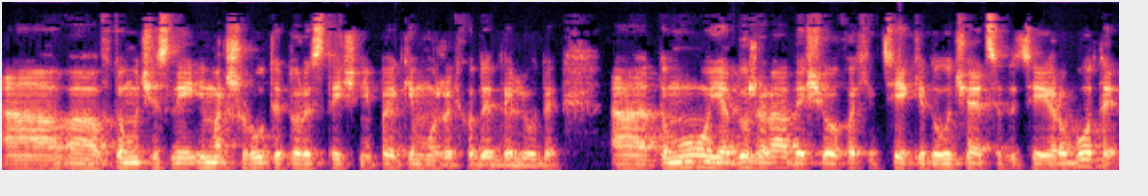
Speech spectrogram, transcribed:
в тому числі і маршрути туристичні, по яким можуть ходити люди. Тому я дуже радий, що фахівці, які долучаються до цієї роботи,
